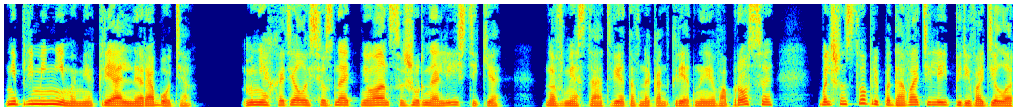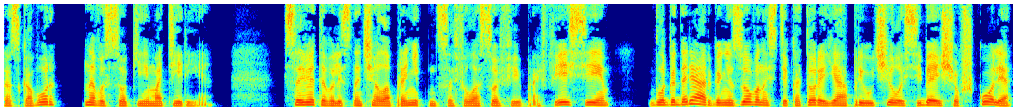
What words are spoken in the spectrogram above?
неприменимыми к реальной работе. Мне хотелось узнать нюансы журналистики, но вместо ответов на конкретные вопросы большинство преподавателей переводило разговор на высокие материи. Советовали сначала проникнуться философией профессии. Благодаря организованности, которой я приучила себя еще в школе,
